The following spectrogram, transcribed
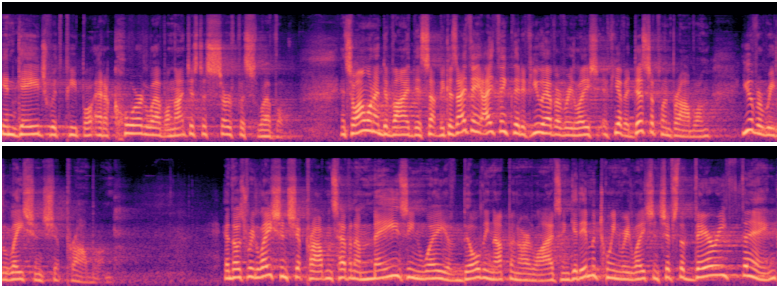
engage with people at a core level, not just a surface level. And so I want to divide this up because I think, I think that if you have a relation, if you have a discipline problem, you have a relationship problem. And those relationship problems have an amazing way of building up in our lives and get in between relationships, the very thing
